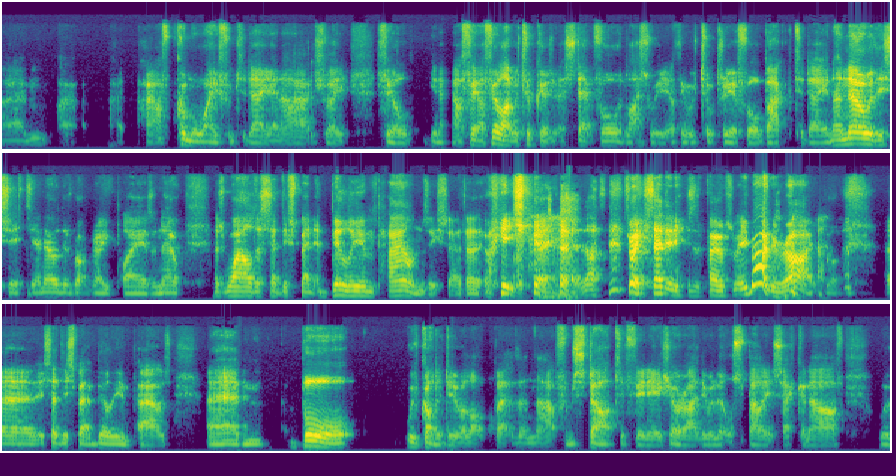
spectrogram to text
Um, I, I've come away from today and I actually feel, you know, I feel, I feel like we took a, a, step forward last week. I think we took three or four back today. And I know this City, I know they've got great players. I know, as Wilder said, they've spent a billion pounds, he said. yeah, that's, what he said in his post. He might be right, but uh, he said they spent a billion pounds. Um, but we've got to do a lot better than that from start to finish. All right, they were a little spelly at second half. We,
